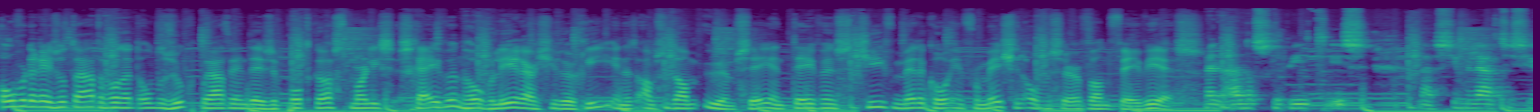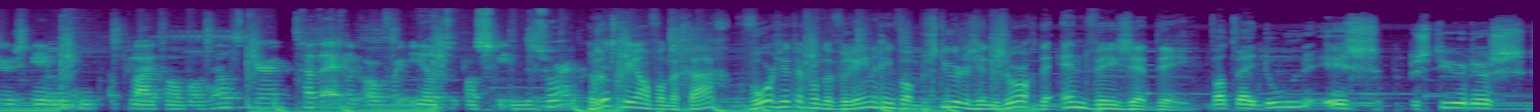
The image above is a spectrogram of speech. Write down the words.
Over de resultaten van het onderzoek praten in deze podcast Marlies Schijven, hoogleraar chirurgie in het Amsterdam UMC en tevens Chief Medical Information Officer van VWS. Mijn aandachtsgebied is nou, simulatie, serious gaming en applied mobile healthcare. Het gaat eigenlijk over IL-toepassingen in de zorg. Rutger-Jan van der Graag, voorzitter van de Vereniging van Bestuurders in de Zorg, de NVZD. Wat wij doen is bestuurders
